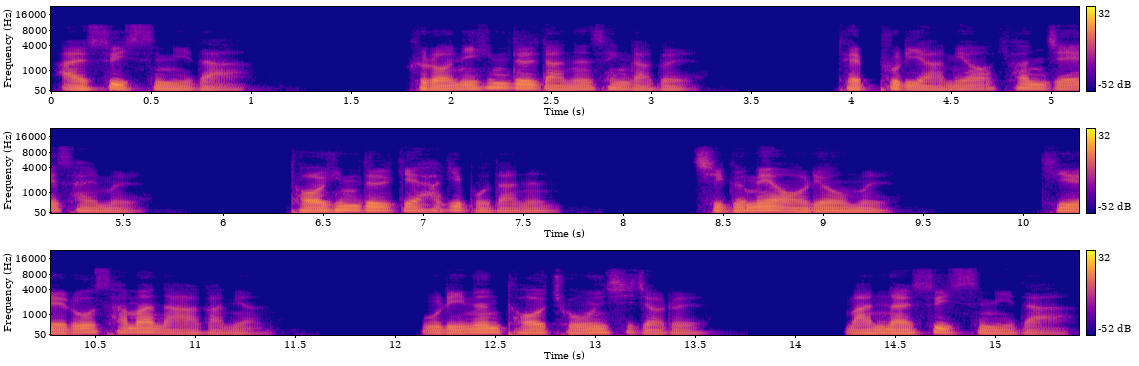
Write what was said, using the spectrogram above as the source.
알 수 있습니다. 그러니 힘들다는 생각을 되풀이하며 현재의 삶을 더 힘들게 하기보다는 지금의 어려움을 기회로 삼아 나아가면 우리는 더 좋은 시절을 만날 수 있습니다.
